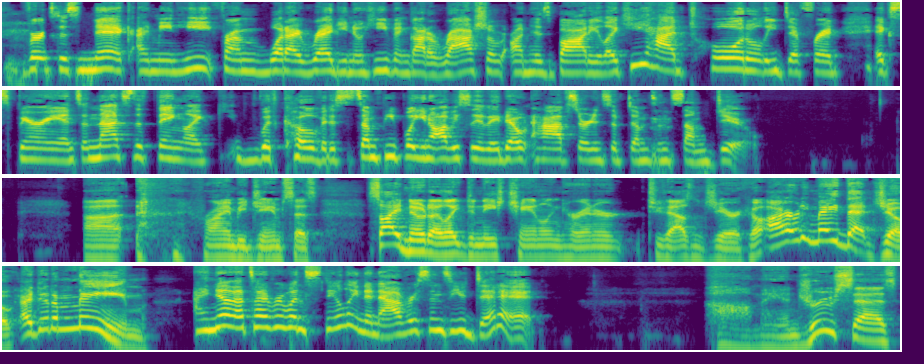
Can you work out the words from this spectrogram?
Mm-hmm. Versus Nick, I mean, he from what I read, you know, he even got a rash on his body. Like he had totally different experience, and that's the thing. Like with COVID, is some people, you know, obviously they don't have certain symptoms, and some do. Uh, Ryan B. James says. Side note, I like Denise channeling her inner 2000s Jericho. I already made that joke. I did a meme. I know that's how everyone's stealing it now ever since you did it. Oh man, Drew says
